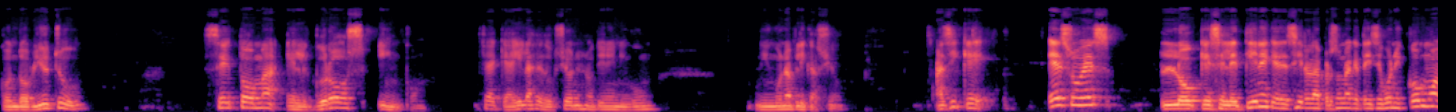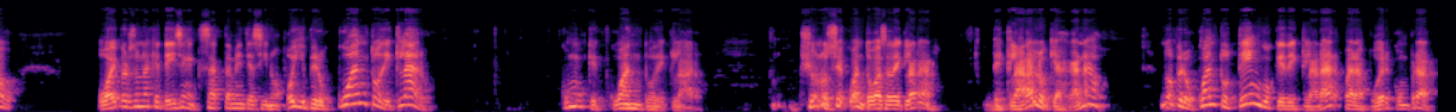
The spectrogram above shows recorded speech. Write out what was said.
con W2, se toma el gross income. O sea que ahí las deducciones no tienen ningún, ninguna aplicación. Así que eso es lo que se le tiene que decir a la persona que te dice, bueno, ¿y cómo hago? O hay personas que te dicen exactamente así, no, oye, pero ¿cuánto declaro? ¿Cómo que cuánto declaro? Yo no sé cuánto vas a declarar declara lo que has ganado. No, pero ¿cuánto tengo que declarar para poder comprar?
